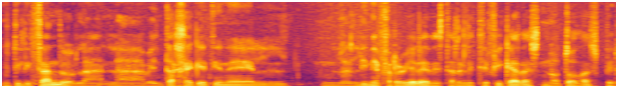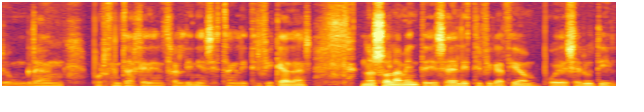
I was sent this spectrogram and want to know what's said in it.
utilizando la, la ventaja que tiene las líneas ferroviarias de estar electrificadas, no todas, pero un gran porcentaje de nuestras líneas están electrificadas. No solamente esa electrificación puede ser útil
